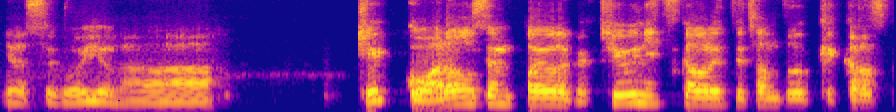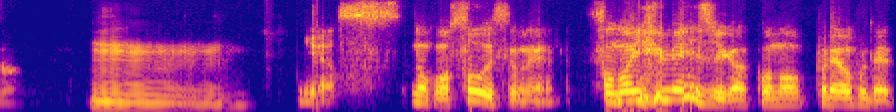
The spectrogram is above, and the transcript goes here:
いや、すごいよな結構荒尾先輩はなんか急に使われてちゃんと結果出すから。うん。いや、すなんかそうですよね。そのイメージがこのプレーオフで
